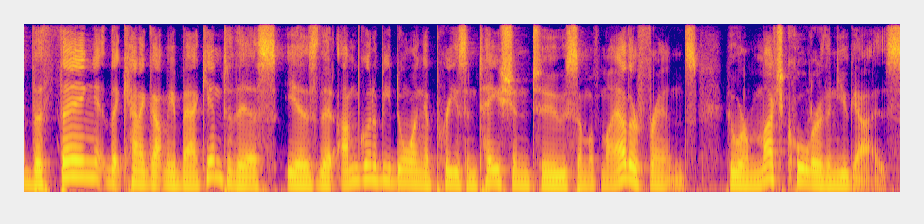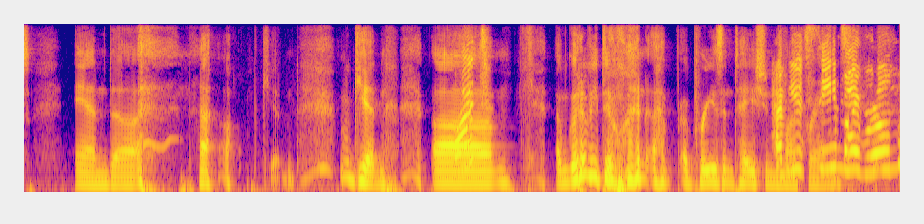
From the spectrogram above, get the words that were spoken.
the thing that kind of got me back into this is that I'm going to be doing a presentation to some of my other friends who are much cooler than you guys. And, uh, kidding. I'm kidding. What? Um, I'm going to be doing a, a presentation. Have you friends. seen my room?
